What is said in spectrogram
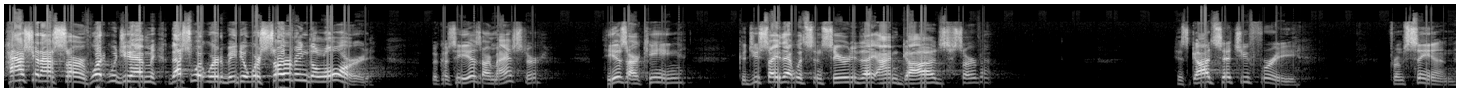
How should I serve? What would you have me? That's what we're to be doing. We're serving the Lord because He is our master, He is our King. Could you say that with sincerity today? I'm God's servant. Has God set you free from sin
